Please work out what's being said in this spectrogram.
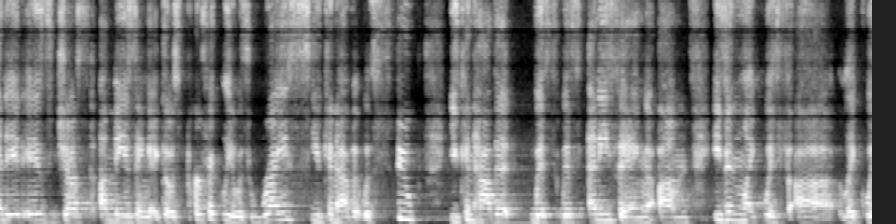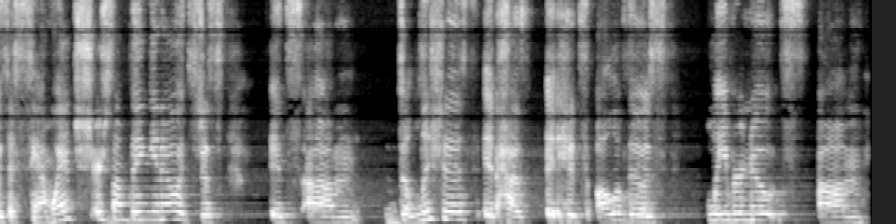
and it is just amazing. It goes perfectly with rice. You can have it with soup. You can have it with with anything, um, even like with uh, like with a sandwich or something. Mm-hmm. You know, it's just it's um, delicious. It has it hits all of those flavor notes, um,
